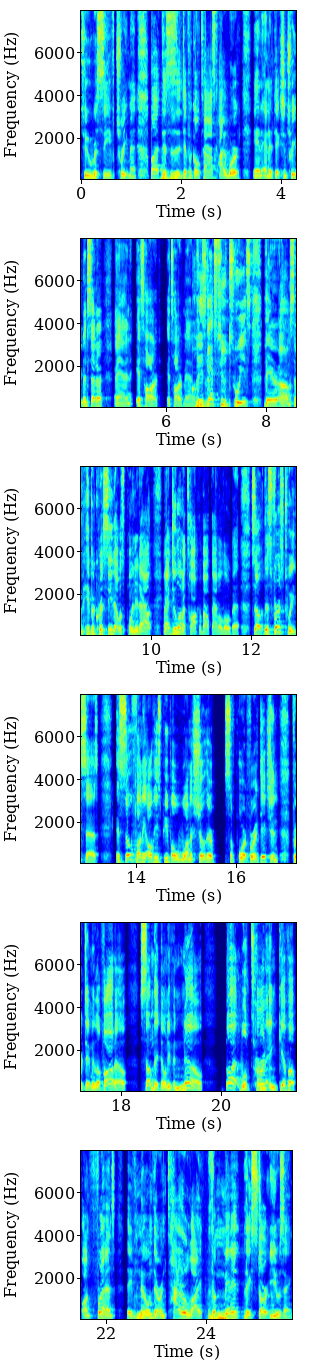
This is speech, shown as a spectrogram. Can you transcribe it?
to receive treatment. But this is a difficult task. I work in an addiction treatment center it's hard, it's hard, man. These next two tweets, they're um, some hypocrisy that was pointed out, and I do wanna talk about that a little bit. So this first tweet says, it's so funny all these people wanna show their support for addiction for Demi Lovato, some they don't even know, but will turn and give up on friends they've known their entire life the minute they start using.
